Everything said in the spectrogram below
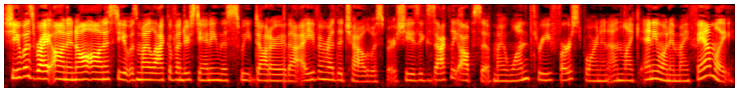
she was right on. In all honesty, it was my lack of understanding this sweet daughter that I even read the child whisperer. She is exactly opposite of my one three firstborn, and unlike anyone in my family."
